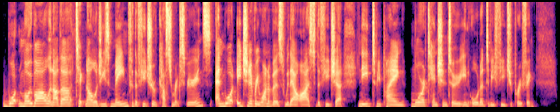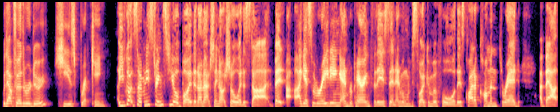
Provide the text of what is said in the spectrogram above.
what mobile and other technologies mean for the future of customer experience, and what each and every one of us with our eyes to the future need to be paying more more attention to in order to be future proofing. Without further ado, here's Brett King. You've got so many strings to your bow that I'm actually not sure where to start. But I guess we're reading and preparing for this, and, and when we've spoken before, there's quite a common thread about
